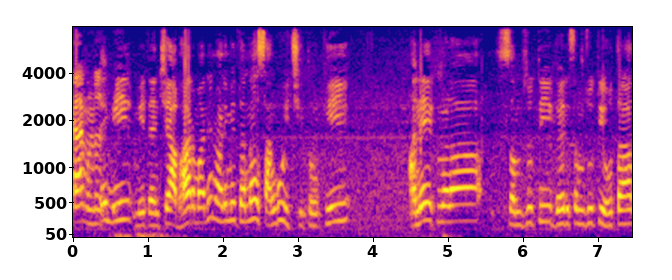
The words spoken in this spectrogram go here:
काय म्हणाल? नाही, मी मी त्यांचे आभार मानेन आणि मी त्यांना सांगू इच्छितो की अनेक वेळा समजुती गैरसमजुती होतात.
